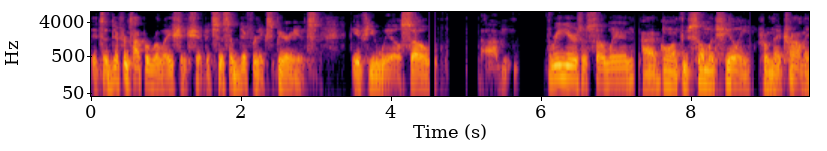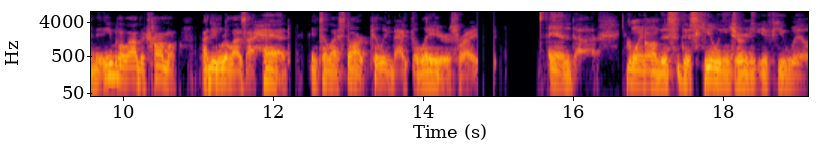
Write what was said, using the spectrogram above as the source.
It's a different type of relationship. It's just a different experience, if you will. So, um, three years or so in, I've gone through so much healing from that trauma, and even a lot of the trauma I didn't realize I had until I start peeling back the layers, right? And uh, going on this this healing journey, if you will.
